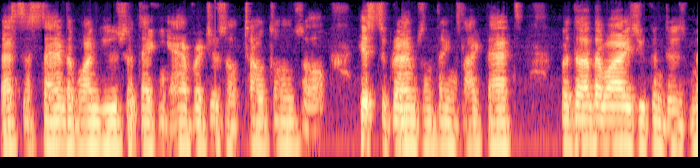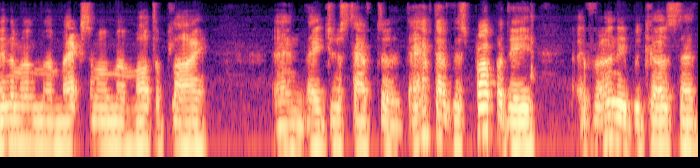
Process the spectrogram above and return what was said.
That's the standard one used for taking averages or totals or histograms and things like that. But otherwise, you can do minimum and maximum and multiply. And they just have to, they have to have this property, if only because that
